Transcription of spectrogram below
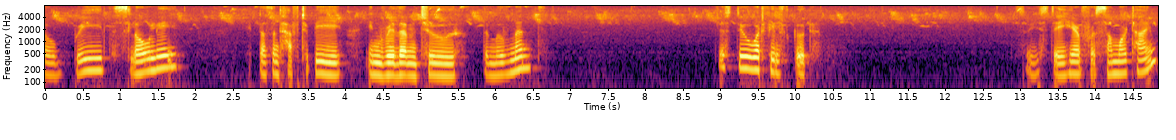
So breathe slowly. It doesn't have to be in rhythm to the movement. Just do what feels good. So you stay here for some more time.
